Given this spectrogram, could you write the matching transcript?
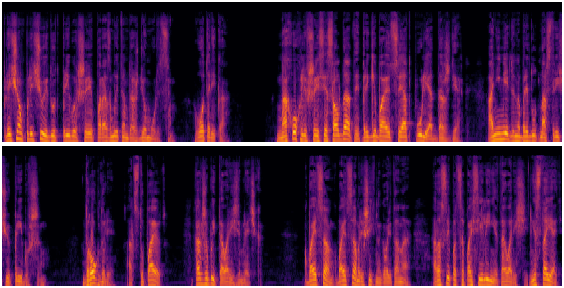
Плечом к плечу идут прибывшие по размытым дождем улицам. Вот и река. Нахохлившиеся солдаты пригибаются и от пули, и от дождя. Они медленно бредут навстречу прибывшим. Дрогнули? Отступают? Как же быть, товарищ землячка? К бойцам, к бойцам, решительно говорит она. Рассыпаться по всей линии, товарищи, не стоять,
